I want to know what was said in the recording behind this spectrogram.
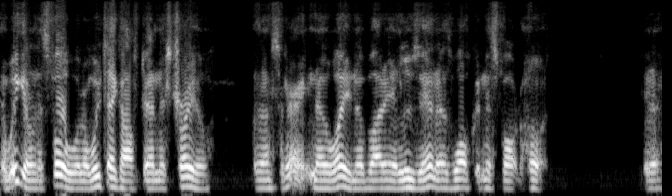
And we get on this four wheeler and we take off down this trail. And I said, There ain't no way nobody in Louisiana is walking this far to hunt. You know,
